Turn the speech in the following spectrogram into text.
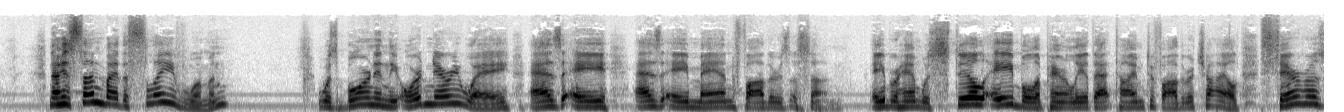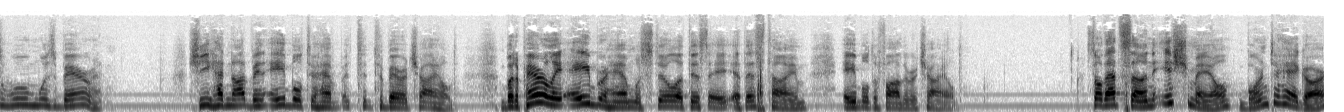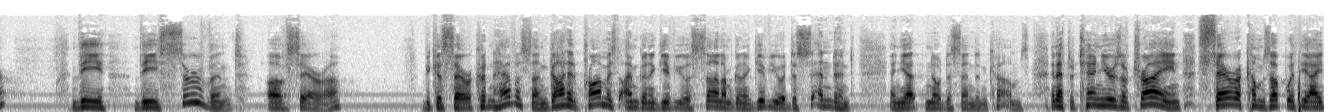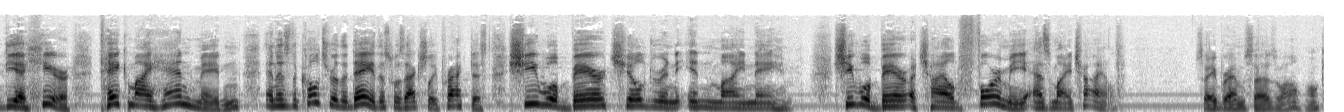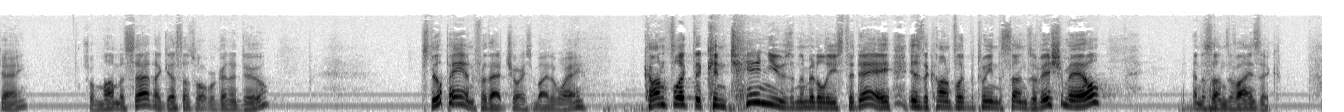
Now his son by the slave woman was born in the ordinary way as a, as a man fathers a son. Abraham was still able, apparently, at that time to father a child. Sarah's womb was barren. She had not been able to, have, to, to bear a child. But apparently, Abraham was still at this, at this time able to father a child. So that son, Ishmael, born to Hagar, the, the servant of Sarah, because Sarah couldn't have a son. God had promised, I'm going to give you a son, I'm going to give you a descendant, and yet no descendant comes. And after 10 years of trying, Sarah comes up with the idea here take my handmaiden, and as the culture of the day, this was actually practiced, she will bear children in my name. She will bear a child for me as my child. So Abraham says, Well, okay. So Mama said, I guess that's what we're going to do. Still paying for that choice, by the way. Conflict that continues in the Middle East today is the conflict between the sons of Ishmael and the sons of Isaac.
